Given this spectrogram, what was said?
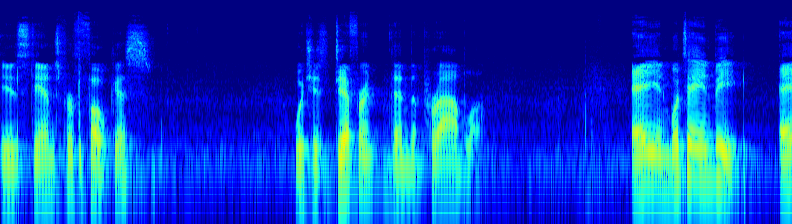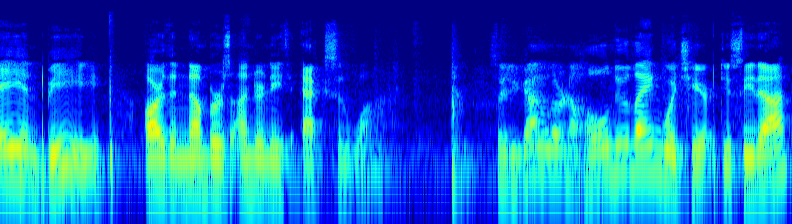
is stands for focus, which is different than the parabola. A and what's A and B? A and B are the numbers underneath x and y. So you got to learn a whole new language here. Do you see that?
